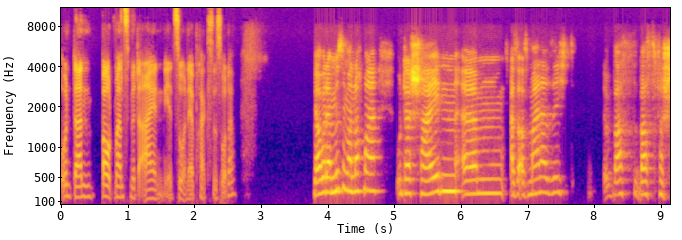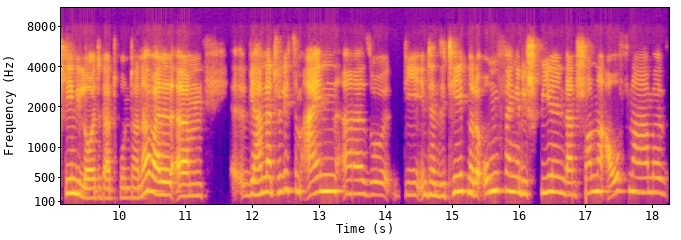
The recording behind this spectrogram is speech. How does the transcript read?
und dann baut man es mit ein, jetzt so in der Praxis, oder? Glaube, da müssen wir nochmal unterscheiden, ähm, also aus meiner Sicht, was, was verstehen die Leute darunter, ne? Weil ähm, äh, wir haben natürlich zum einen äh, so die Intensitäten oder Umfänge, die spielen dann schon eine Aufnahme,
